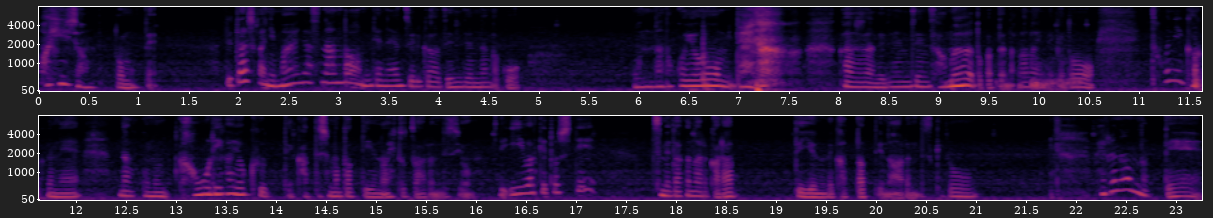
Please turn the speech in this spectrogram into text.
あいいじゃんと思って。で確かにマイナスなんだみたいなやつよりかは全然なんかこう女の子よみたいな 感じなんで全然寒とかってならないんだけどとにかくねなんかこの香りがよくって買ってしまったっていうのは一つあるんですよ。で言い訳として冷たくなるからっていうので買ったっていうのはあるんですけどフェルナンダって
